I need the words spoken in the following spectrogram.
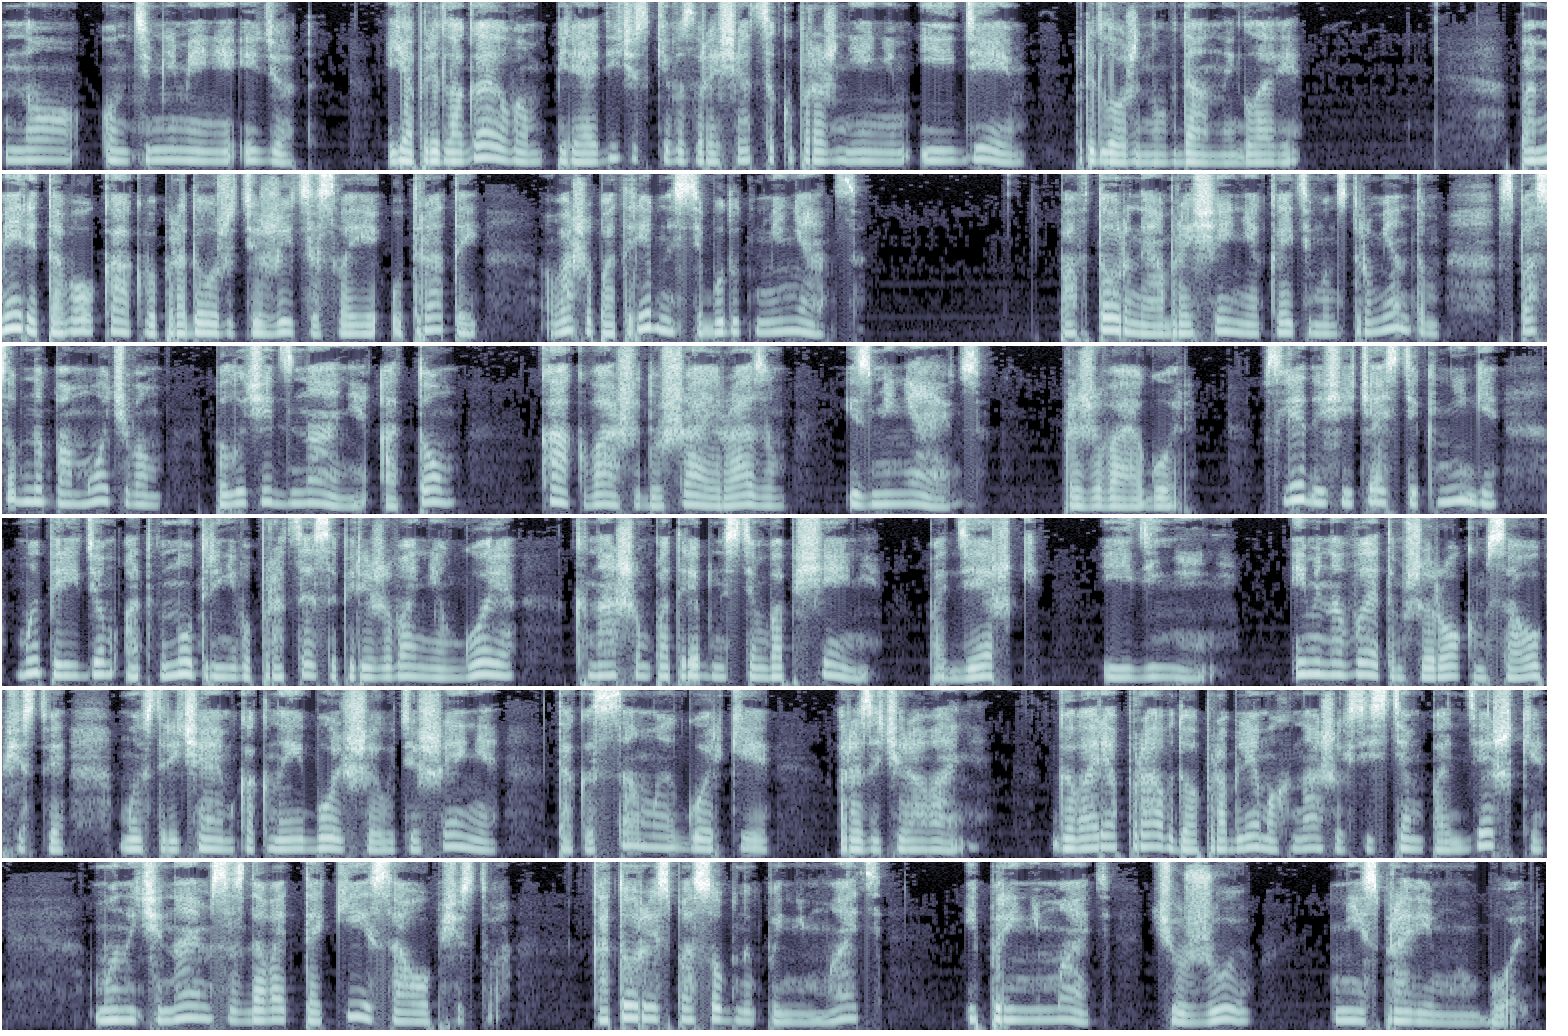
но он, тем не менее, идет. Я предлагаю вам периодически возвращаться к упражнениям и идеям, предложенным в данной главе. По мере того, как вы продолжите жить со своей утратой – ваши потребности будут меняться. Повторное обращение к этим инструментам способно помочь вам получить знание о том, как ваша душа и разум изменяются, проживая горе. В следующей части книги мы перейдем от внутреннего процесса переживания горя к нашим потребностям в общении, поддержке и единении. Именно в этом широком сообществе мы встречаем как наибольшее утешение – так и самые горькие разочарования. Говоря правду о проблемах наших систем поддержки, мы начинаем создавать такие сообщества, которые способны понимать и принимать чужую неисправимую боль.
